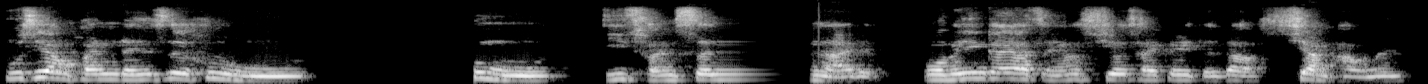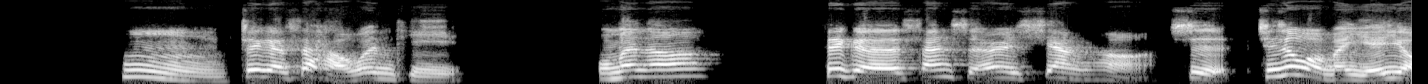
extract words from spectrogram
不像凡人是父母父母遗传生来的。我们应该要怎样修才可以得到相好呢？嗯，这个是好问题。我们呢，这个三十二相哈，是其实我们也有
